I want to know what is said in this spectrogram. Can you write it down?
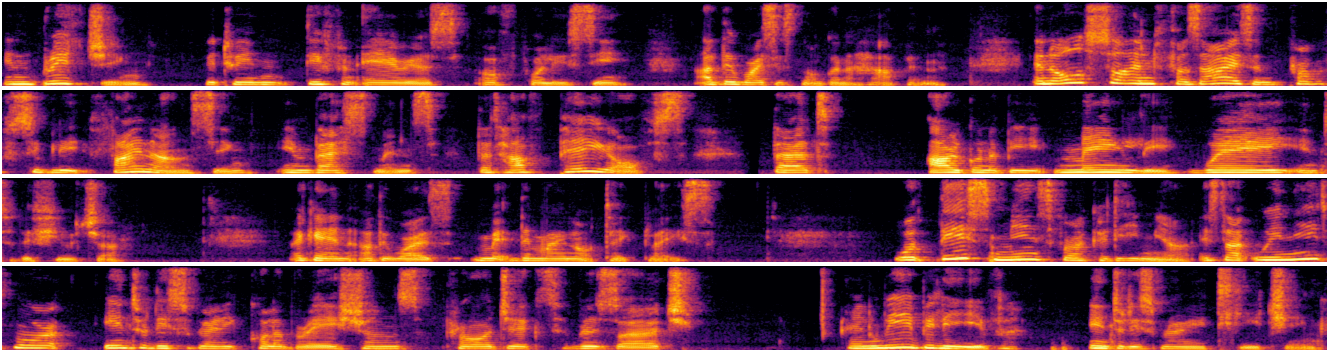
in bridging between different areas of policy. Otherwise, it's not going to happen. And also emphasize and possibly financing investments that have payoffs that are going to be mainly way into the future. Again, otherwise, they might not take place. What this means for academia is that we need more interdisciplinary collaborations, projects, research, and we believe interdisciplinary teaching.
